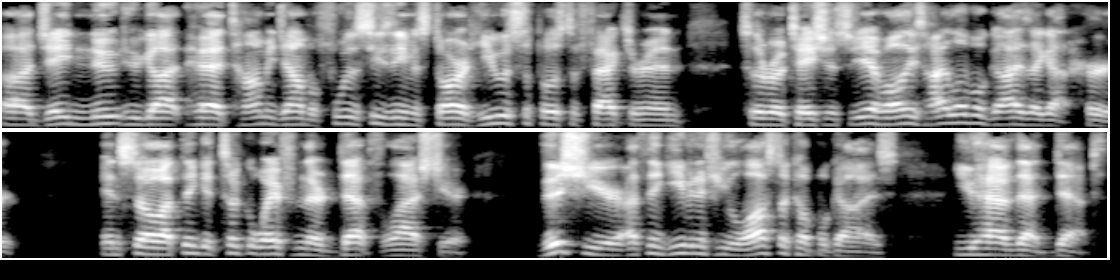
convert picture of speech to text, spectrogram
uh, Jaden Noot, who got had Tommy John before the season even started. He was supposed to factor in to the rotation. So you have all these high level guys that got hurt. And so I think it took away from their depth last year. This year, I think even if you lost a couple guys, you have that depth,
